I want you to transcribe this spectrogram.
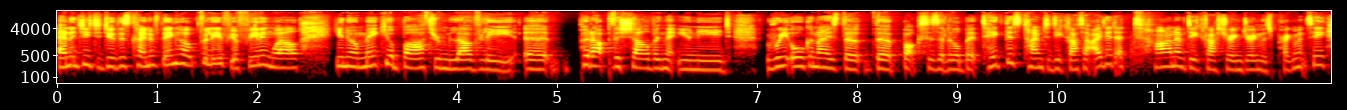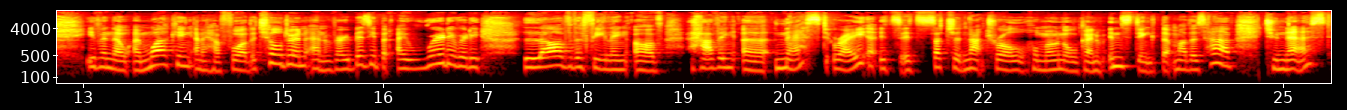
energy to do this kind of thing. Hopefully, if you're feeling well, you know, make your bathroom lovely. Uh, put up the shelving that you need. Reorganize the the boxes a little bit. Take this time to declutter. I did a ton of decluttering during this pregnancy, even though I'm working and I have four other children and I'm very busy. But I really, really love the feeling of having a nest. Right? It's it's such a natural hormonal kind of instinct that mothers have to nest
